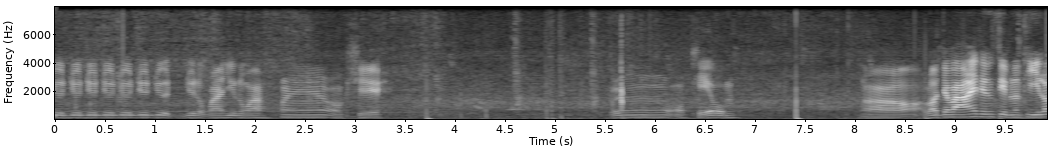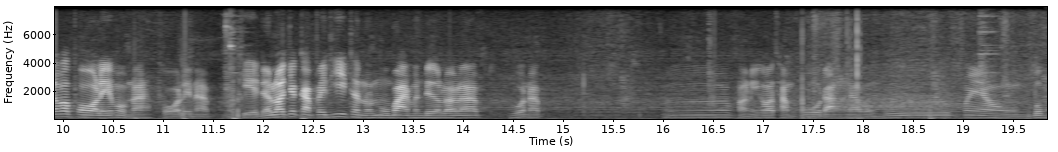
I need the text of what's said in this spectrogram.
ยืดยืดยืดยืดยืดยืดยืดยืดออกมายืดออกมาแม่โอเคอือโอเคผมอ่าเราจะวางให้ถึงสิบนาทีแล้วก็พอเลยครับผมนะ พอเลยนะครับโอเคเดี๋ยวเราจะกลับไปที่ถนนหมู่บ้านเหมือนเดิมแล้วนะครับทุกคนครับฝั่งนี้ก็ทำโกดังนะครับผมปุ๊บแมวบุ๊บ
